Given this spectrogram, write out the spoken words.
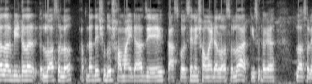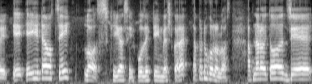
ডলার বিশ ডলার লস হলো। আপনাদের শুধু সময়টা যে কাজ করছেন, এই সময়টা লস হলো, আর কিছু টাকা লস হলে। এ- এইটা হচ্ছে লস ঠিক আছে? প্রজেক্টে ইনভেস্ট করা, এতটুকু হলো লস আপনার হয়তো যে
